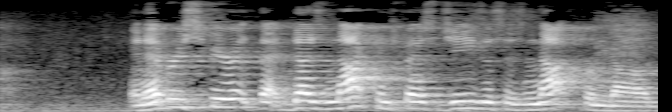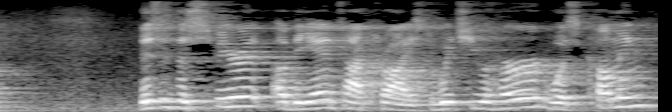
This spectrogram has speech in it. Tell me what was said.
And every spirit that does not confess Jesus is not from God. This is the spirit of the Antichrist, which you heard was coming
